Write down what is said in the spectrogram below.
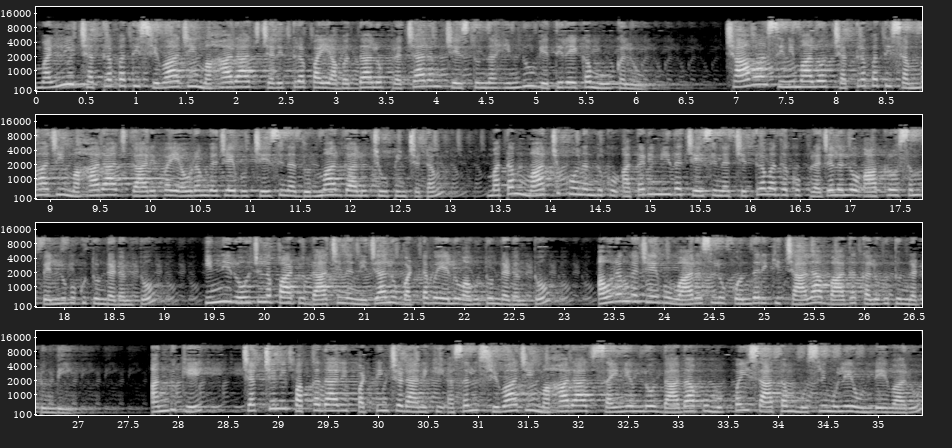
మళ్ళీ ఛత్రపతి శివాజీ మహారాజ్ చరిత్రపై అబద్ధాలు ప్రచారం చేస్తున్న హిందూ వ్యతిరేక మూకలు. చావా సినిమాలో ఛత్రపతి సంభాజీ మహారాజ్ గారిపై ఔరంగజేబు చేసిన దుర్మార్గాలు చూపించటం మతం మార్చుకోనందుకు అతడి మీద చేసిన చిత్రవధకు ప్రజలలో ఆక్రోశం పెల్లుబుకుతుండడంతో ఇన్ని రోజుల పాటు దాచిన నిజాలు బట్టబయలు అవుతుండడంతో ఔరంగజేబు వారసులు కొందరికి చాలా బాధ కలుగుతున్నట్టుంది. అందుకే చర్చని పక్కదారి పట్టించడానికి అసలు శివాజీ మహారాజ్ సైన్యంలో దాదాపు ముప్పై శాతం ముస్లిములే ఉండేవారు.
